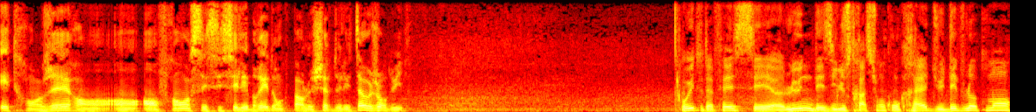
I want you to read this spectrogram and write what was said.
étrangère en France et c'est célébré donc par le chef de l'État aujourd'hui. Oui, tout à fait. C'est euh, l'une des illustrations concrètes du développement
